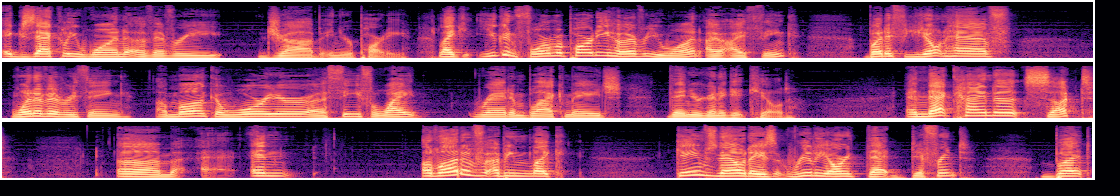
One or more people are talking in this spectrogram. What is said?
exactly one of every job in your party. Like you can form a party however you want, I, I think, but if you don't have one of everything, a monk, a warrior, a thief, a white, red, and black mage, then you're gonna get killed. And that kind of sucked. Um, and a lot of, I mean, like games nowadays really aren't that different. But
